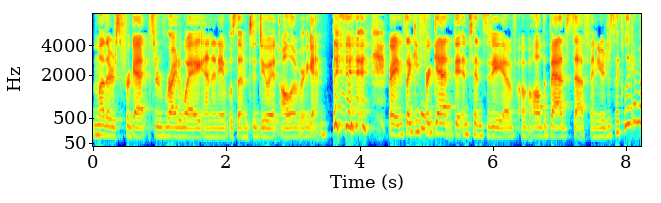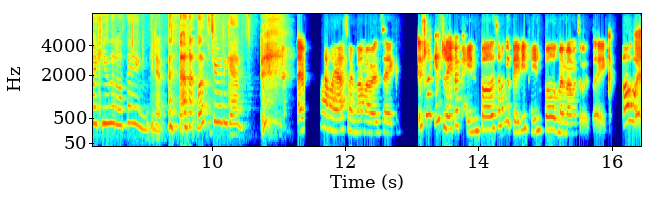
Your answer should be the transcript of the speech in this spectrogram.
mothers forget sort of right away and enables them to do it all over again. right? It's like you forget the intensity of, of all the bad stuff and you're just like, look at my cute little thing, you know, let's do it again. Every time I asked my mom, I was like, it's like, is labor painful? Is having a baby painful? My mom was always like, oh,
